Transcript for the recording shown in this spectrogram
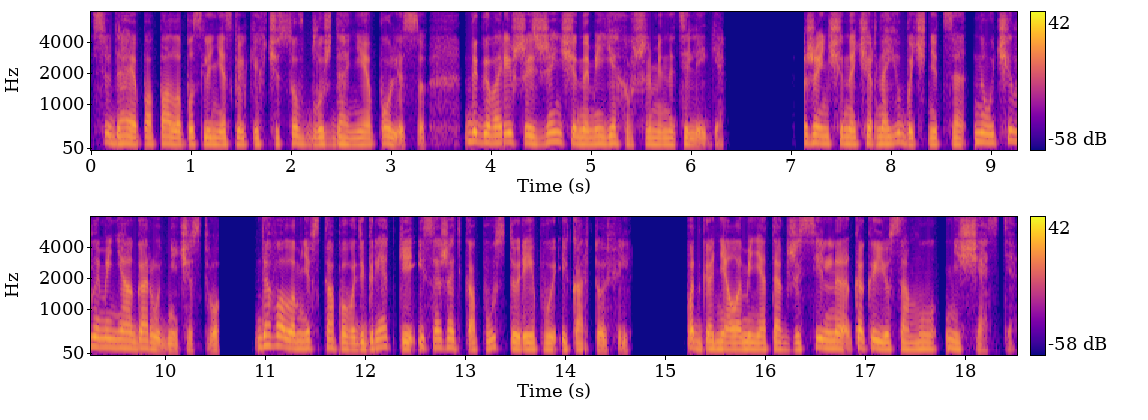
Сюда я попала после нескольких часов блуждания по лесу, договорившись с женщинами, ехавшими на телеге. Женщина-черноюбочница научила меня огородничеству, давала мне вскапывать грядки и сажать капусту, репу и картофель. Подгоняла меня так же сильно, как ее саму несчастье.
